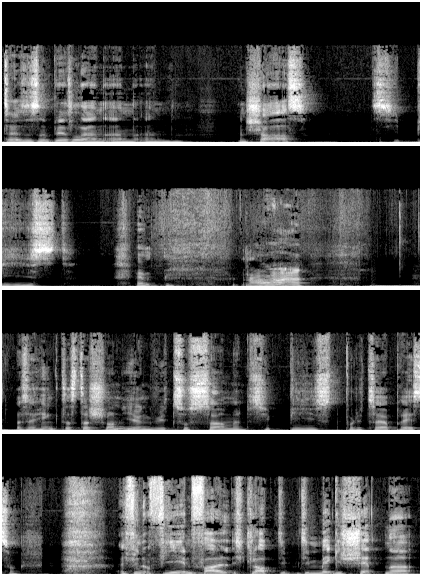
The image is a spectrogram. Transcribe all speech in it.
das ist ein bisschen ein, ein, ein, ein Schaß. Sie biest. Also hängt das da schon irgendwie zusammen. Sie biest, Polizeierpressung. Ich finde auf jeden Fall, ich glaube, die, die Maggie Shatner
